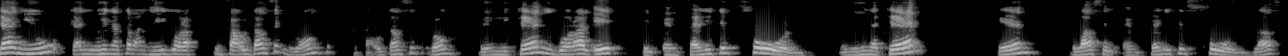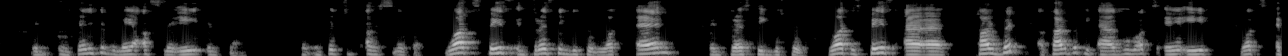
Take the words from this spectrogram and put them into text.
can you can you هنا طبعا هيجي ورا. ينفع أقول dancing wrong ينفع أقول dancing wrong لأن can يجي وراها الإيه؟ ال infinitive form يعني هنا can can plus ال infinitive form plus ال infinitive اللي هي أصل إيه؟ الفعل ال infinitive أصل إيه what space interesting story what an interesting story what space carpet carpet يبقى هنقول what's إيه إيه what's a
